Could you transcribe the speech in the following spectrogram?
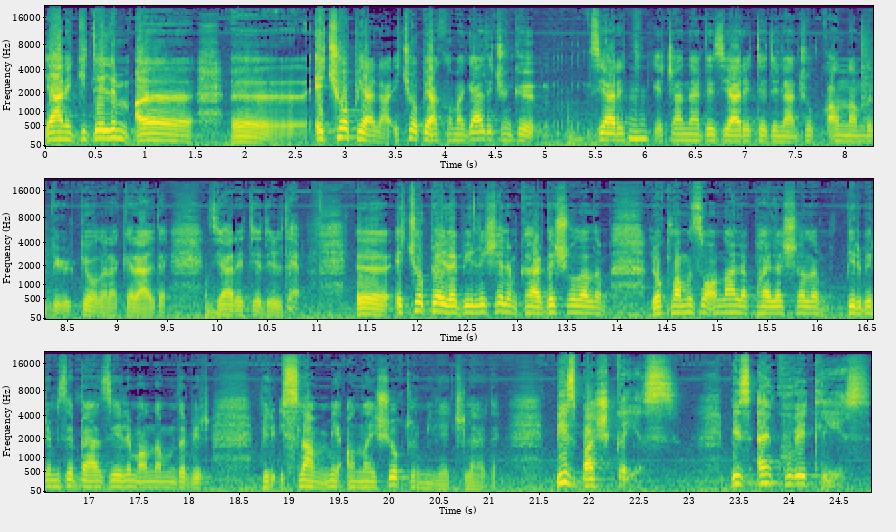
yani gidelim eee eee Etiyopya'yla Etiyopya aklıma geldi çünkü ziyaret geçenlerde ziyaret edilen çok anlamlı bir ülke olarak herhalde ziyaret edildi. Eee Etiyopya ile birleşelim, kardeş olalım, lokmamızı onlarla paylaşalım, birbirimize benzeyelim anlamında bir bir İslami anlayış yoktur milliyetçilerde. Biz başkayız. Biz en kuvvetliyiz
